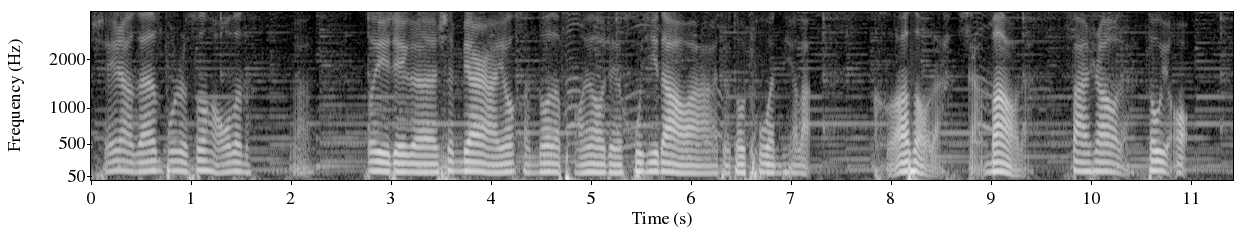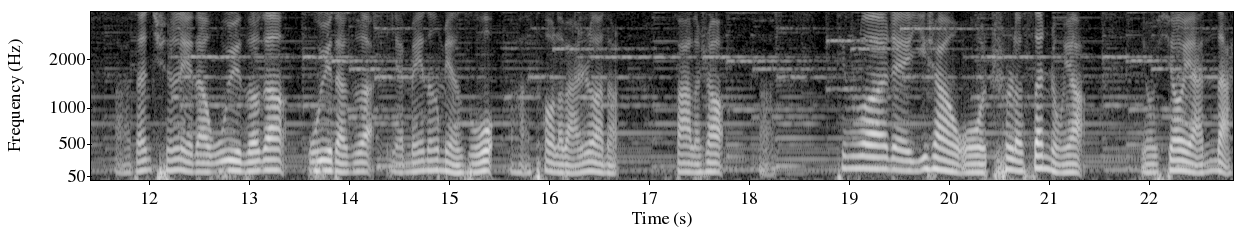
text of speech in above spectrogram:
谁让咱不是孙猴子呢？啊！所以这个身边啊有很多的朋友，这呼吸道啊就都出问题了，咳嗽的、感冒的、发烧的都有，啊！咱群里的无欲则刚，无欲大哥也没能免俗啊，凑了把热闹。发了烧啊！听说这一上午吃了三种药，有消炎的，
